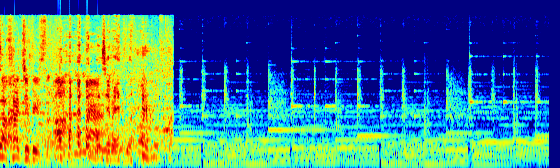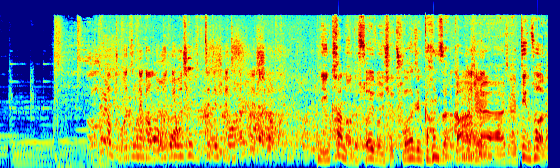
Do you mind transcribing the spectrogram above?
不要喝几杯子啊！几杯子。这个镯子那个炉，你们是自己设计的还是？您看到的所有东西，除了这缸子，缸子是呃这定做的，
